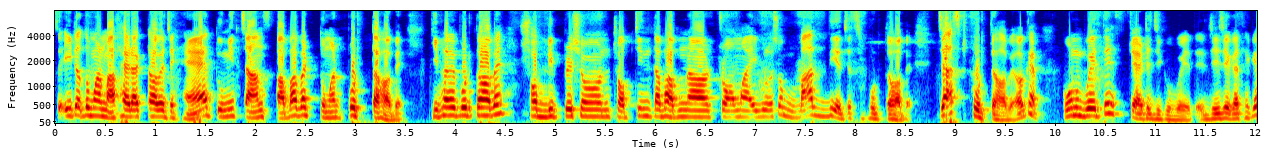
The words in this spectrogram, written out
তো এটা তোমার মাথায় রাখতে হবে যে হ্যাঁ তুমি চান্স পাবা বাট তোমার পড়তে হবে। কীভাবে পড়তে হবে? সব ডিপ্রেশন সব চিন্তা ভাবনা ট্রমা এগুলো সব বাদ দিয়ে জাস্ট পড়তে হবে। জাস্ট পড়তে হবে ওকে কোন বইতে? স্ট্র্যাটেজিক বইতে। যে জায়গা থেকে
